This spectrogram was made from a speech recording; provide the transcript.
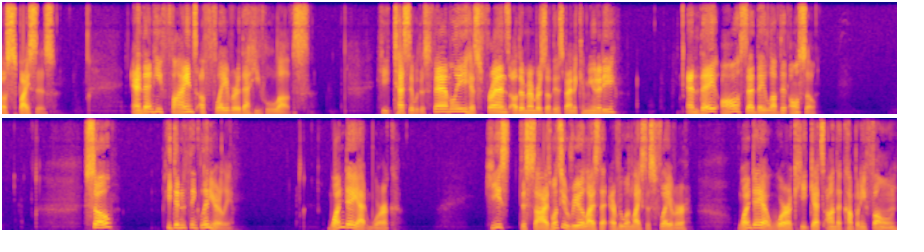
of spices. And then he finds a flavor that he loves. He tests it with his family, his friends, other members of the Hispanic community, and they all said they loved it also. So, he didn't think linearly. One day at work, he decides, once he realized that everyone likes this flavor, one day at work, he gets on the company phone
